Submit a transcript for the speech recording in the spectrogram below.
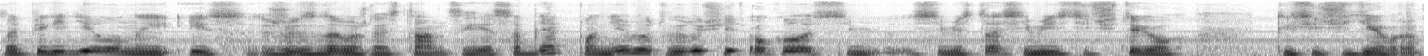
За переделанный из железнодорожной станции особняк планируют выручить около 774 тысяч евро.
